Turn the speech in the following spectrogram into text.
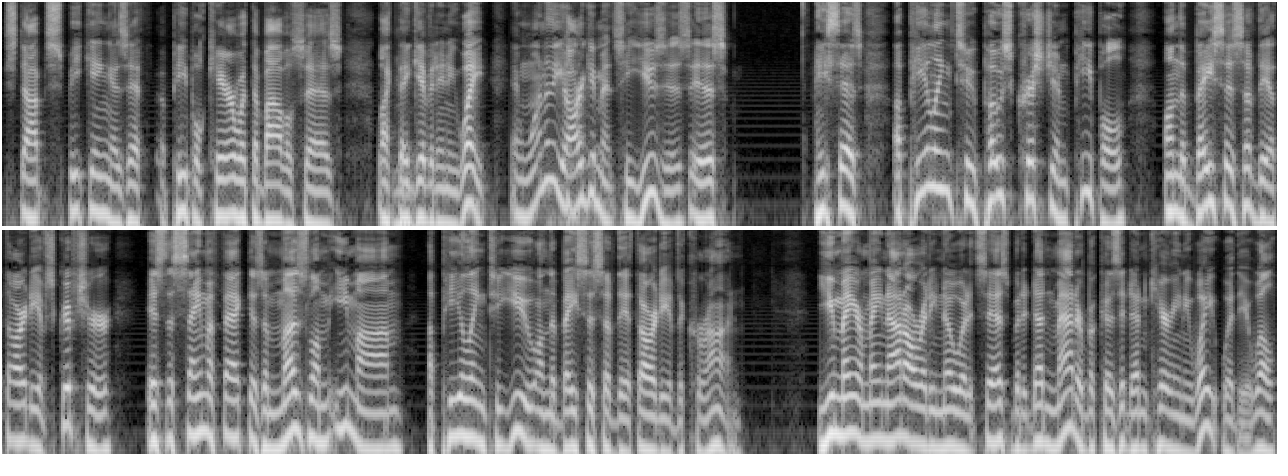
Stop speaking as if people care what the Bible says, like they give it any weight." And one of the arguments he uses is he says appealing to post-Christian people on the basis of the authority of Scripture is the same effect as a Muslim imam appealing to you on the basis of the authority of the Quran. You may or may not already know what it says, but it doesn't matter because it doesn't carry any weight with you. Well,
